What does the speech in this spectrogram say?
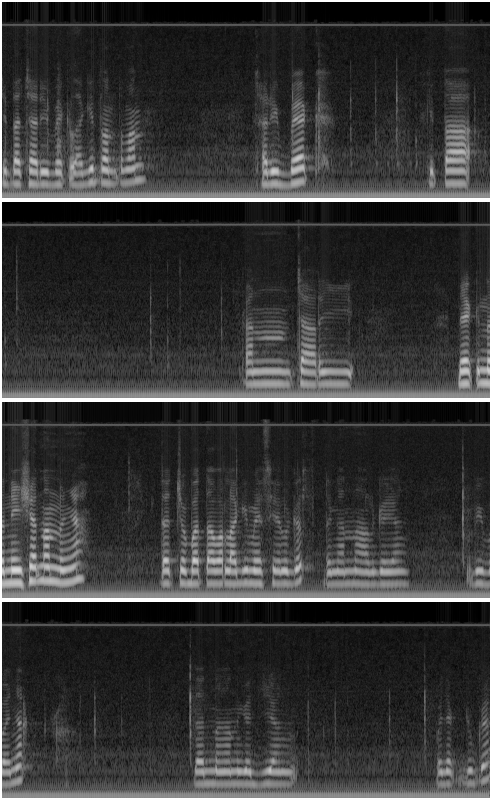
Kita cari back lagi teman-teman. Cari back. Kita akan cari back Indonesia tentunya. Kita coba tawar lagi Messi dengan harga yang lebih banyak dan dengan gaji yang banyak juga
